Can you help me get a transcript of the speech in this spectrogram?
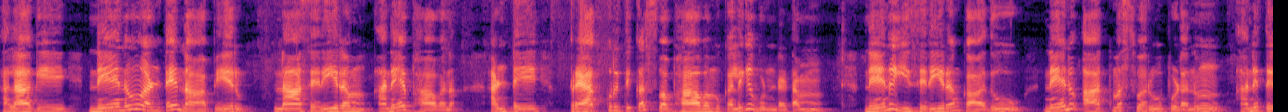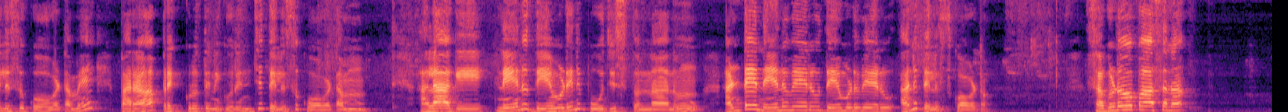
అలాగే నేను అంటే నా పేరు నా శరీరం అనే భావన అంటే ప్రాకృతిక స్వభావము కలిగి ఉండటం. నేను ఈ శరీరం కాదు నేను ఆత్మస్వరూపుడను అని తెలుసుకోవటమే పరా ప్రకృతిని గురించి తెలుసుకోవటం. అలాగే నేను దేవుడిని పూజిస్తున్నాను. అంటే నేను వేరు దేవుడు వేరు అని తెలుసుకోవటం. సగుణోపాసన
